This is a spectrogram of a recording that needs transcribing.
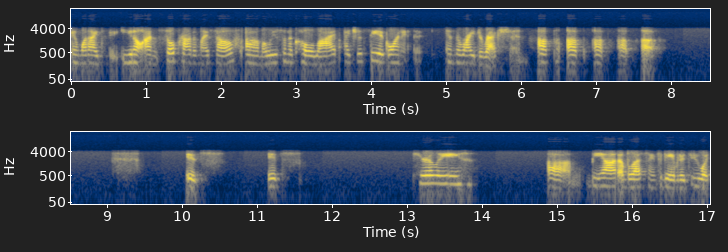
And when I, you know, I'm so proud of myself. Um, Alisa Nicole live, I just see it going in the right direction, up, up, up, up, up. It's, it's purely um, beyond a blessing to be able to do what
